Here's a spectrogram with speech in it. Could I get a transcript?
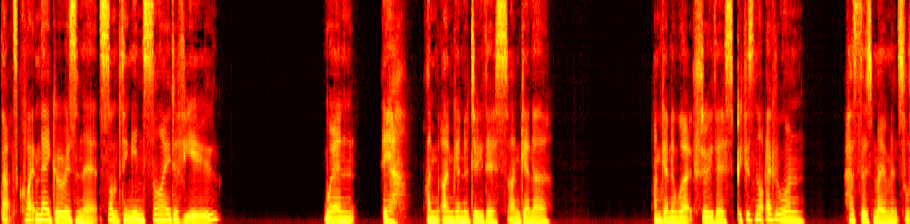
that's quite mega, isn't it? Something inside of you when, yeah, I'm, I'm going to do this. I'm going to, I'm going to work through this because not everyone has those moments or,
